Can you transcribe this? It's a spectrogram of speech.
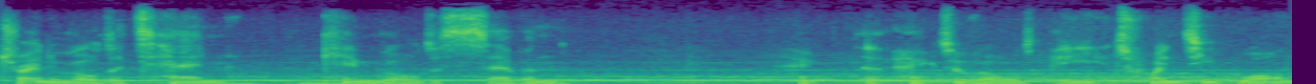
Trainer rolled a 10, Kim rolled a 7, Hec- uh, Hector rolled a 21.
